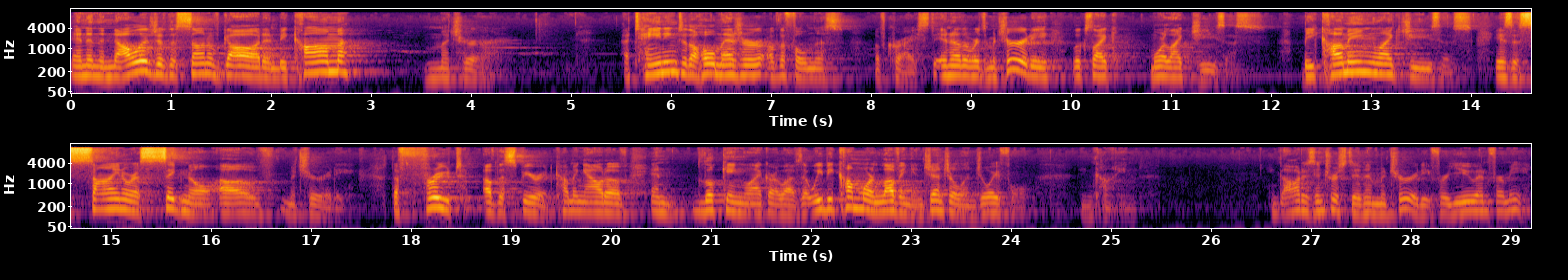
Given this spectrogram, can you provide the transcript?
and in the knowledge of the Son of God and become mature, attaining to the whole measure of the fullness of Christ. In other words, maturity looks like more like Jesus. Becoming like Jesus is a sign or a signal of maturity. The fruit of the Spirit coming out of and looking like our lives, that we become more loving and gentle and joyful and kind. And God is interested in maturity for you and for me.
